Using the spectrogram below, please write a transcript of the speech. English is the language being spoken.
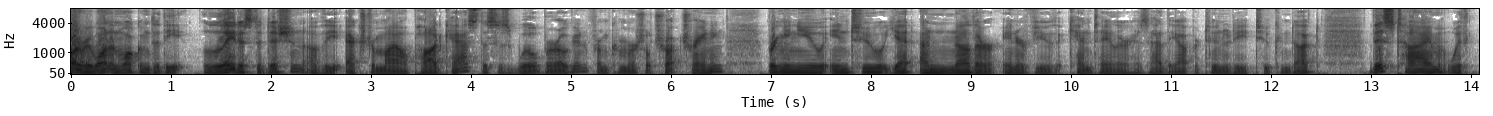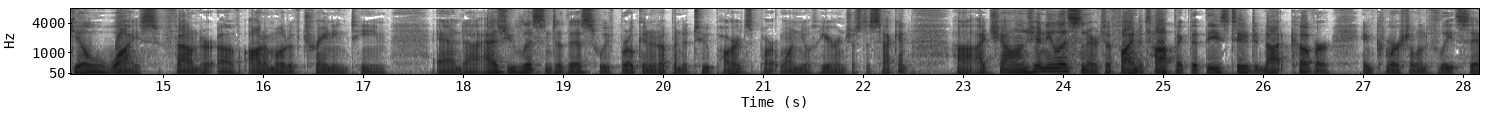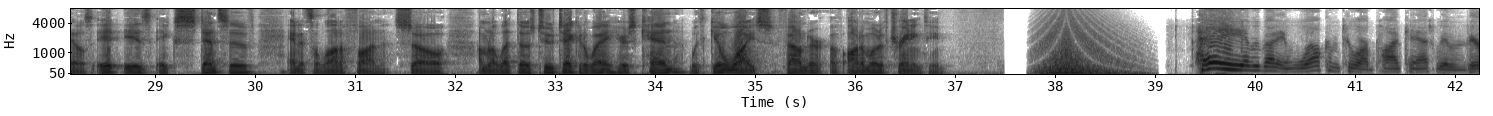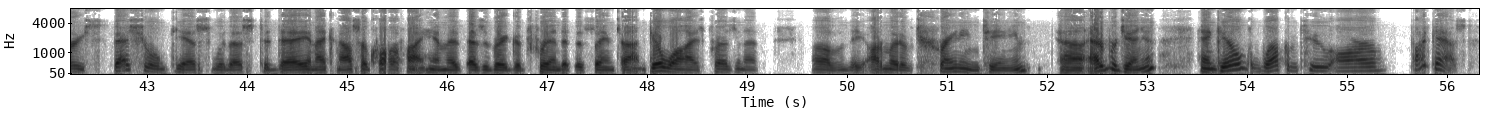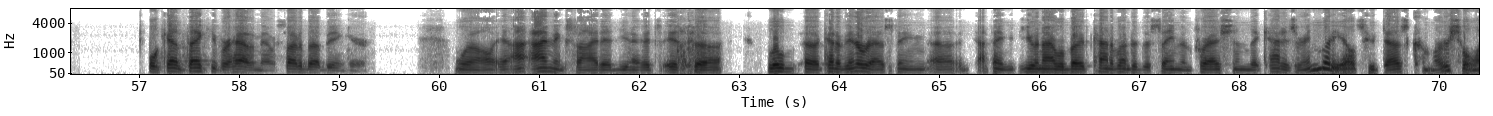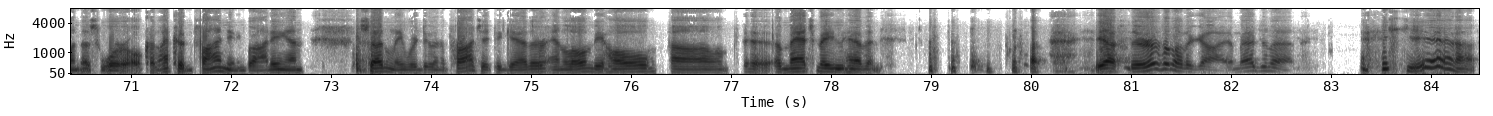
Hello, everyone, and welcome to the latest edition of the Extra Mile podcast. This is Will Brogan from Commercial Truck Training, bringing you into yet another interview that Ken Taylor has had the opportunity to conduct. This time with Gil Weiss, founder of Automotive Training Team. And uh, as you listen to this, we've broken it up into two parts. Part one you'll hear in just a second. Uh, I challenge any listener to find a topic that these two did not cover in commercial and fleet sales. It is extensive and it's a lot of fun. So I'm going to let those two take it away. Here's Ken with Gil Weiss, founder of Automotive Training Team. Hey, everybody, and welcome to our podcast. We have a very special guest with us today, and I can also qualify him as, as a very good friend at the same time. Gil Weiss, president of the Automotive Training Team uh, out of Virginia. And Gil, welcome to our podcast. Well, Ken, thank you for having me. I'm excited about being here. Well, I, I'm excited. You know, it's it's uh, little uh, kind of interesting. Uh, I think you and I were both kind of under the same impression that, God, is there anybody else who does commercial in this world? Because I couldn't find anybody, and suddenly we're doing a project together, and lo and behold, uh, a match made in heaven. yes, there is another guy. Imagine that. yeah.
